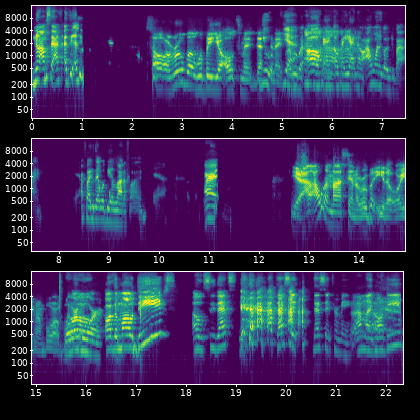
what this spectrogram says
No, I'm saying I, I think I think So Aruba will be your ultimate you, destination. Yeah. Aruba. Uh-huh, oh, okay, uh-huh, okay, yeah, no, I want to go to Dubai. I feel like that would be a lot of fun. Yeah. All right. Yeah, I, I wouldn't mind seeing Aruba either, or even Bora Bora Bora. Oh. Bora or the Maldives. Oh, see, that's yeah, that's it. That's it for me. I'm like Maldives.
